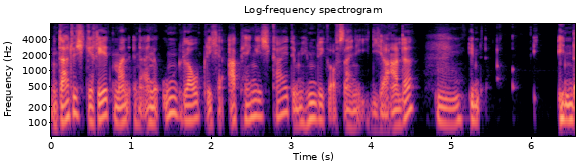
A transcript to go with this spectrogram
Und dadurch gerät man in eine unglaubliche Abhängigkeit im Hinblick auf seine Ideale, mhm. in in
